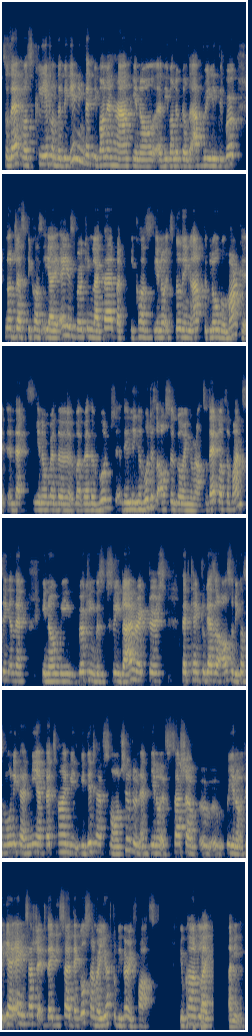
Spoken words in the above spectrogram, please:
So that was clear from the beginning that we want to have, you know, uh, we want to build up really the work, not just because EIA is working like that, but because, you know, it's building up the global market. And that's, you know, where the, where the wood, the illegal wood is also going around. So that was the one thing. And then, you know, we working with three directors that came together also because Monica and me at that time we, we did have small children and you know if Sasha uh, uh you know the EIA and Sasha if they decide they go somewhere you have to be very fast you can't like I mean,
